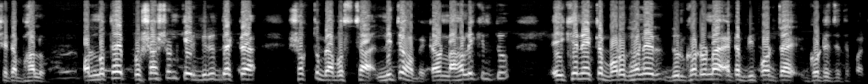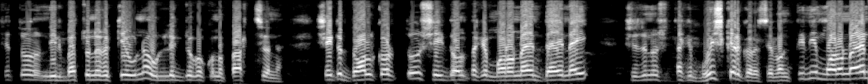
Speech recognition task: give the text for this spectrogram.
সেটা ভালো। অন্যথায় প্রশাসনকে এর বিরুদ্ধে একটা শক্ত ব্যবস্থা নিতে হবে, কারণ না হলে কিন্তু এইখানে একটা বড় ধরনের দুর্ঘটনা, একটা বিপর্যয় ঘটে যেতে পারে। সে তো নির্বাচনের কেউ না, উল্লেখযোগ্য কোনো প্রার্থীও না। সেটা দল করতো, সেই দল তাকে মনোনয়ন দেয় নাই সেজন্য তাকে বহিষ্কার করেছে এবং তিনি মনোনয়ন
